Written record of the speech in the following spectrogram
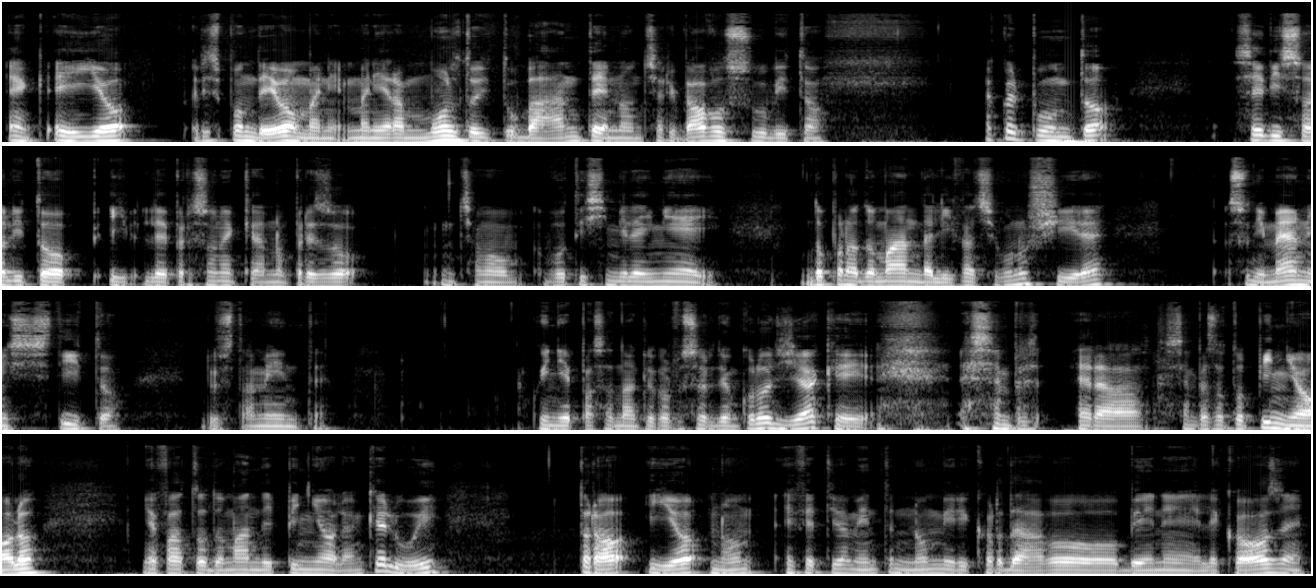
e, e io rispondevo in mani- maniera molto titubante, non ci arrivavo subito. A quel punto, se di solito i- le persone che hanno preso, diciamo, voti simili ai miei, dopo una domanda li facevano uscire, su di me hanno insistito, giustamente. Quindi è passato anche il professore di oncologia che sempre, era sempre stato pignolo, mi ha fatto domande pignole anche lui, però io non, effettivamente non mi ricordavo bene le cose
